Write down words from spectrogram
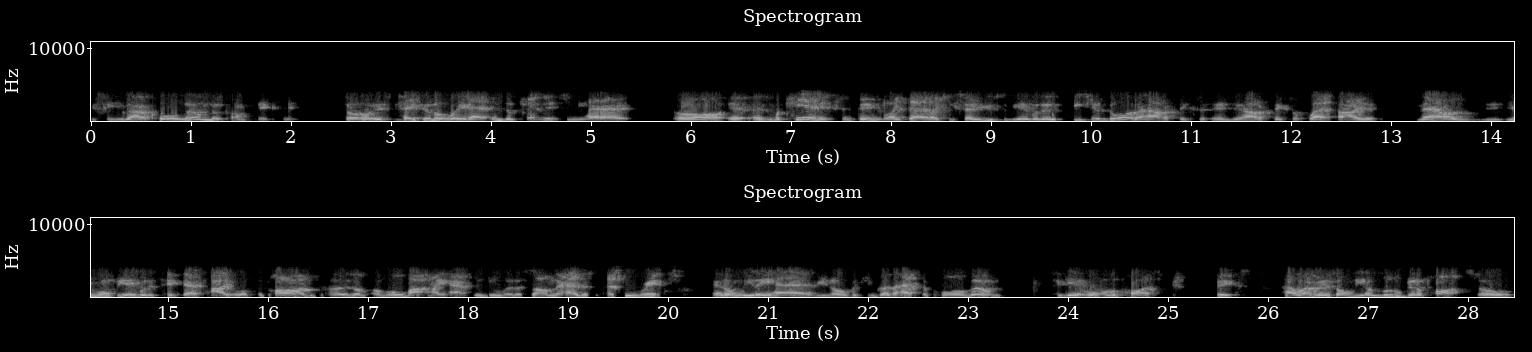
You see, you got to call them to come fix it. So it's taking away that independence we had uh, as mechanics and things like that. Like you said, you used to be able to teach your daughter how to fix an engine, how to fix a flat tire. Now you won't be able to take that tire off the car because a, a robot might have to do it or something that has a special wrench that only they have, you know. But you're gonna have to call them to get all the parts fixed. However, it's only a little bit of parts, so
